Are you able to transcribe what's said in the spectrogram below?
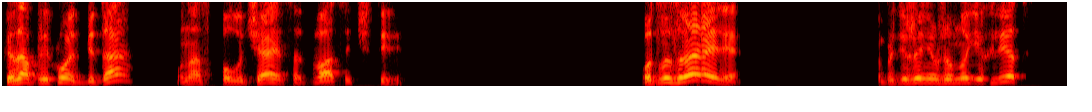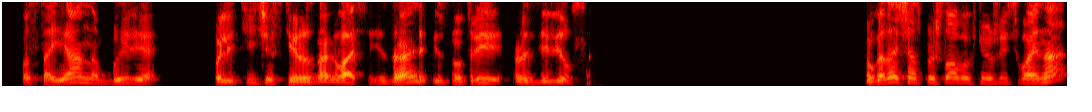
Когда приходит беда, у нас получается 24. Вот в Израиле на протяжении уже многих лет постоянно были политические разногласия. Израиль изнутри разделился. Но когда сейчас пришла в их жизнь война,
